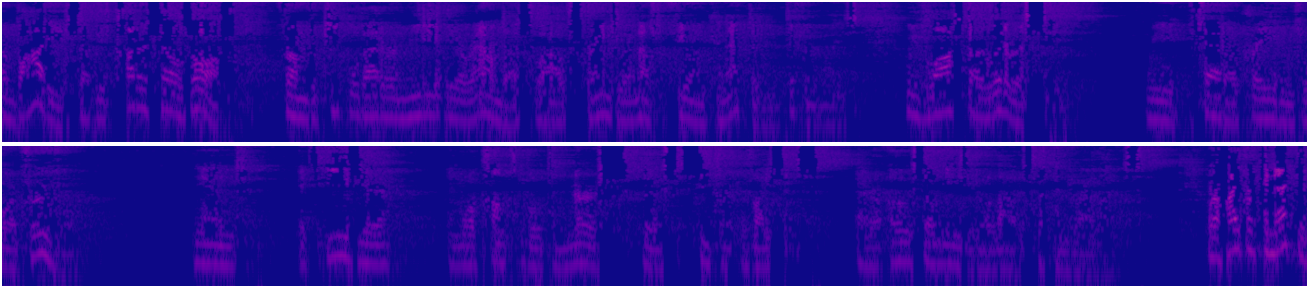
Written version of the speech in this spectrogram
our bodies, that we've cut ourselves off from the people that are immediately around us while, strangely enough, feeling connected in different ways. We've lost our literacy. We fed our craving for approval. And it's easier and more comfortable to nurse those secret devices that are oh so easy to allow to slip into our lives. We're hyperconnected,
